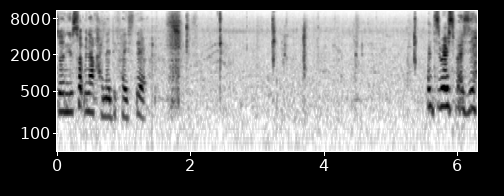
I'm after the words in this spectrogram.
जन यो सब इना खाइन It's very spicy.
